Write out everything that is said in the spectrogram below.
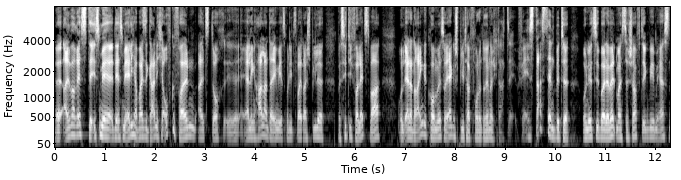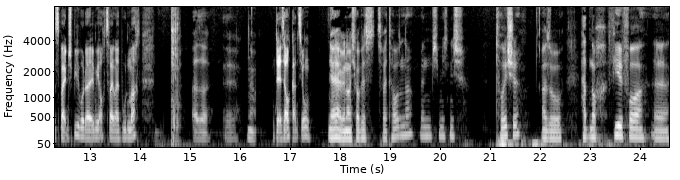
äh, Alvarez, der ist mir, der ist mir ehrlicherweise gar nicht aufgefallen, als doch äh, Erling Haaland da irgendwie jetzt mal die zwei, drei Spiele bei City verletzt war und er dann reingekommen ist und er gespielt hat vorne drin, habe ich gedacht, ey, wer ist das denn bitte? Und jetzt hier bei der Weltmeisterschaft irgendwie im ersten, zweiten Spiel, wo er irgendwie auch zwei, drei Buden macht. Pff, also, äh, ja. der ist ja auch ganz jung. Ja, ja, genau. Ich glaube, er ist 2000er, wenn ich mich nicht täusche. Also hat noch viel vor, äh,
